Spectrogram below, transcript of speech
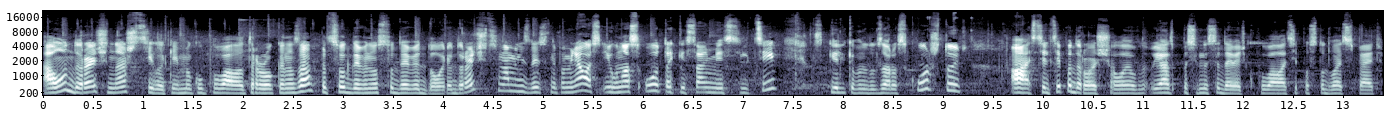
А он, до речі, наш стіл, який ми купували три роки назад, 599 доларів. До речі, ціна мені здається не помінялась. І у нас отакі самі стільці. Скільки вони тут зараз коштують? А, стільці подорожчали. Я по 79 купувала, ці по 125.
